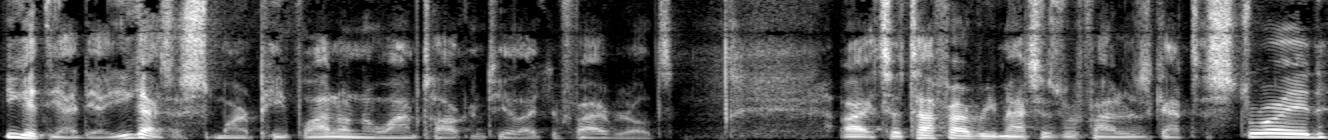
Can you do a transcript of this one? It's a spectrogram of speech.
you get the idea. You guys are smart people. I don't know why I'm talking to you like you're five year olds. All right, so top five rematches where fighters got destroyed.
